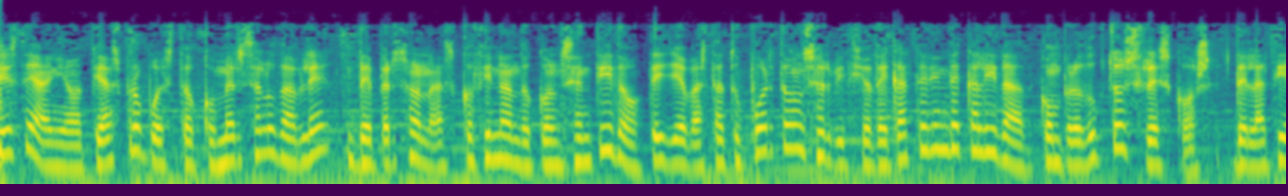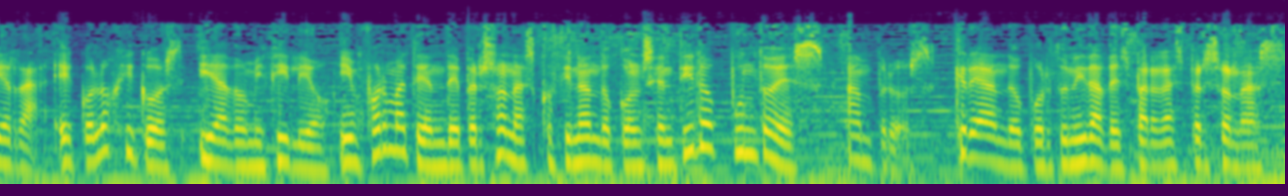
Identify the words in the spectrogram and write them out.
Si este año te has propuesto comer saludable, de personas cocinando con sentido, te lleva hasta tu puerto un servicio de catering de calidad con productos frescos, de la tierra, ecológicos y a domicilio. Infórmate en depersonascocinandoconsentido.es. Ampros, creando oportunidades para las personas.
